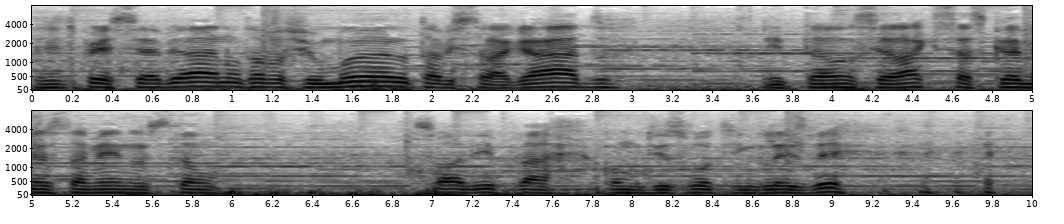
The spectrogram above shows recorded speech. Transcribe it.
a gente percebe, ah, não estava filmando, estava estragado. Então, será que essas câmeras também não estão só ali para, como diz o outro inglês, ver?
